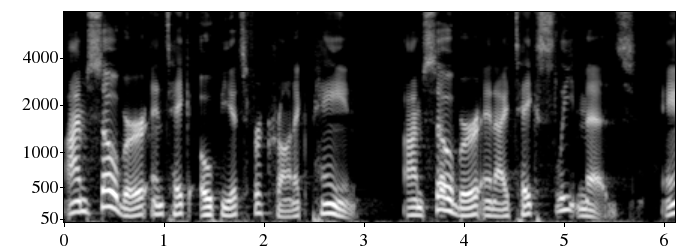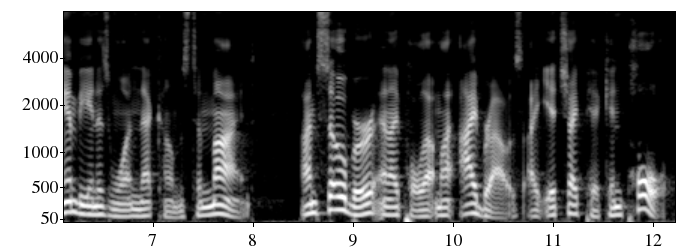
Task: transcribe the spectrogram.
I'm sober and take opiates for chronic pain. I'm sober and I take sleep meds. Ambien is one that comes to mind. I'm sober and I pull out my eyebrows. I itch, I pick, and pull.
